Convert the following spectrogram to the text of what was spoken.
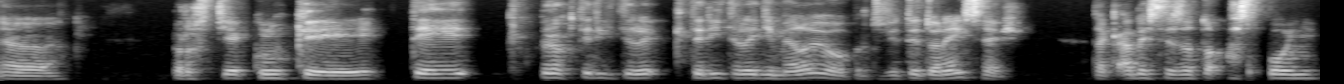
uh, prostě kluky, ty, pro který ty, který ty lidi milují, protože ty to nejseš, tak aby se za to aspoň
